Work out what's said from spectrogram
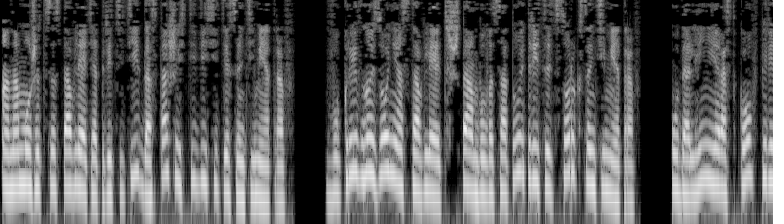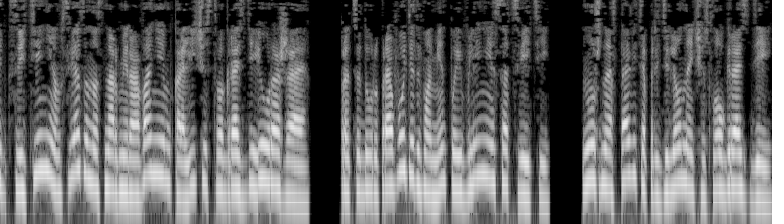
Она может составлять от 30 до 160 сантиметров. В укрывной зоне оставляет штамбу высотой 30-40 сантиметров. Удаление ростков перед цветением связано с нормированием количества гроздей и урожая. Процедуру проводят в момент появления соцветий. Нужно оставить определенное число гроздей.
